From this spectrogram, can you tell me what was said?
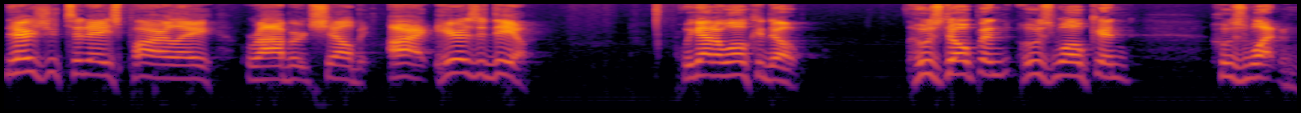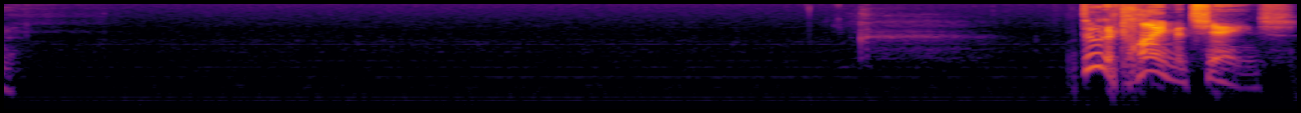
there's your today's parlay, Robert Shelby. All right, here's the deal. We got a woke dope. Who's doping? Who's woken? Who's whatin'? Due to climate change,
